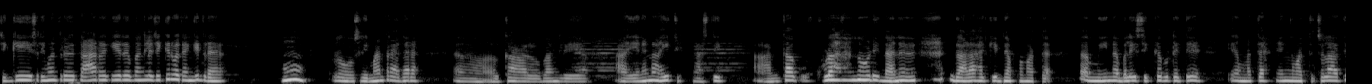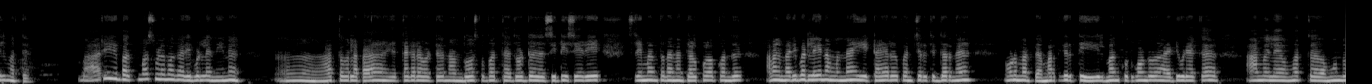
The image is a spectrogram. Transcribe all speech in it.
ಜಿಗ್ಗಿ ಶ್ರೀಮಂತರು ಕಾರು ಗೀರು ಬಂಗ್ಲೆ ಜಿಗ್ಗಿರ್ಬೇಕು ಹಂಗಿದ್ರೆ ಹ್ಞೂ ಓ, ಶ್ರೀಮಂತರ ಅದಾರ. ಕಾರು ಬಂಗ್ಲೆ ಏನೇನೋ ಐತಿ ಆಸ್ತಿ. ಅಂತ ಕೂಡ ನೋಡಿ ನಾನು ಗಾಳ ಹಾಕಿದ್ನಪ್ಪ ಮತ್ತೆ. ಮೀನ ಬಲಿ ಸಿಕ್ಕಬಿಟ್ಟೈತಿ. ಮತ್ತೆ ಹೆಂಗೆ ಮತ್ತೆ? ಚಲೋ ಆತಿಲ್ ಮತ್ತೆ? ಭಾರಿ ಬದ್ಮಾಸ್ ಸುಳೆ ಮಗ ಬಿಡ್ಲ ನೀನು. ಆತ್ ತಗೋಲಪ್ಪ ಎತ್ತಗರ ಒಟ್ಟು ನಮ್ಮ ದೋಸ್ತ್ ಬತ್ತ ದೊಡ್ಡ ಸಿಟಿ ಸೇರಿ ಶ್ರೀಮಂತದನ್ನ ತಿಳ್ಕೊಳಕ್ ಒಂದು ಆಮೇಲೆ ಮರಿಬರ್ಲಿ ನಮ್ಮನ್ನ ಈ ಟೈರ್ ಪಂಚರ್ ತಿದ್ದರ್ನ ನೋಡು ಮತ್ತೆ ಮರ್ತಿರ್ತಿ ಇಲ್ಲಿ ಬಂದು ಕುತ್ಕೊಂಡು ಐಟಿ ಹೊಡ್ಯಾಕ, ಆಮೇಲೆ ಮತ್ತೆ ಮುಂದೆ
